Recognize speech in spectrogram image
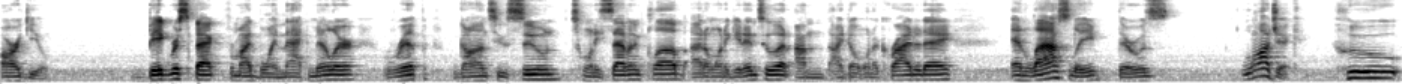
argue. Big respect for my boy Mac Miller. Rip, gone too soon. 27 Club. I don't want to get into it. I'm. I don't want to cry today. And lastly, there was Logic, who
